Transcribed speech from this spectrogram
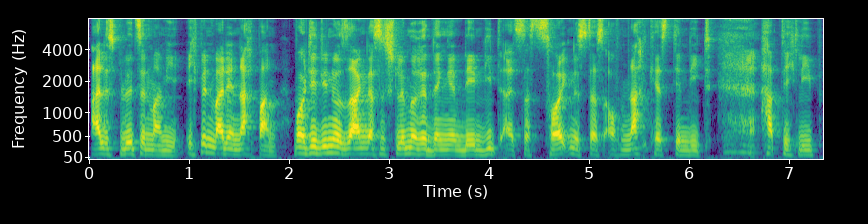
Alles Blödsinn, Mami. Ich bin bei den Nachbarn. Wollte dir nur sagen, dass es schlimmere Dinge im Leben gibt als das Zeugnis, das auf dem Nachtkästchen liegt. Hab dich lieb.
